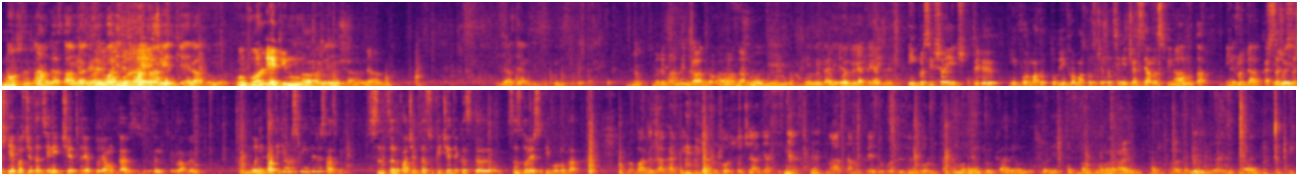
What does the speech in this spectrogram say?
Nu, sunt standard. Standard. Este Se poate conform de legii. regulament general, domnule. Conform legii, nu... Da. De asta i-am zis, cum de secretar. Nu, regulament cadru acum, dar nu... Inclusiv și aici. Trebuie informată tot, informați toți cetățenii ce înseamnă să fii Da. voluntar. Inclu- Da, să, categoric. să știe toți cetățenii ce drepturi au în caz, pentru că la fel. Unii poate chiar o să fie interesați. Sunt, sunt facilități suficiente cât să, să-ți dorești să fii voluntar. Probabil dacă ar fi de ajutor social, de asistență. Nu, asta nu cred eu că o să-ți vină voluntar. În momentul în care îl solicită să facă voluntarii,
